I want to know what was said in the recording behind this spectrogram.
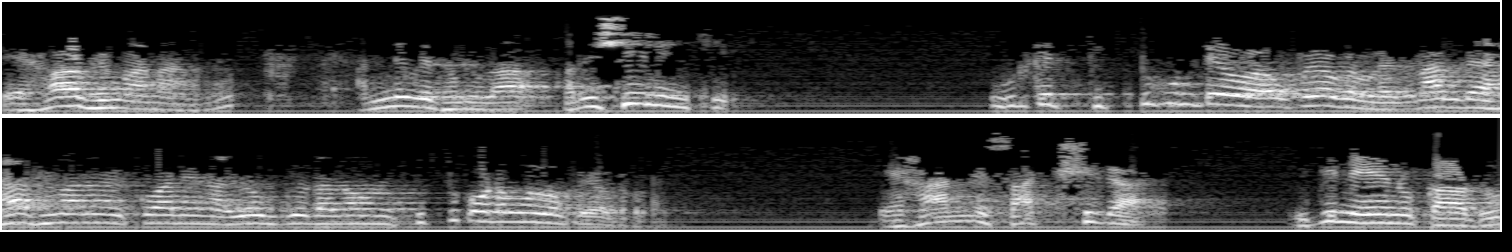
దేహాభిమానాన్ని అన్ని విధములా పరిశీలించి ఊరికే తిట్టుకుంటే ఉపయోగం లేదు. నాకు దేహాభిమానం ఎక్కువ నేను అయోగ్యుడను అని తిట్టుకోవడం వల్ల ఉపయోగం లేదు. దేహాన్ని సాక్షిగా ఇది నేను కాదు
